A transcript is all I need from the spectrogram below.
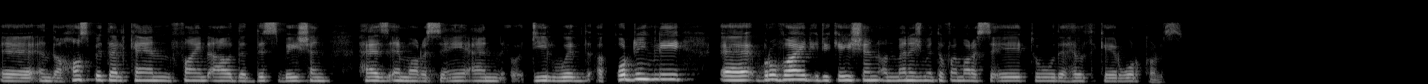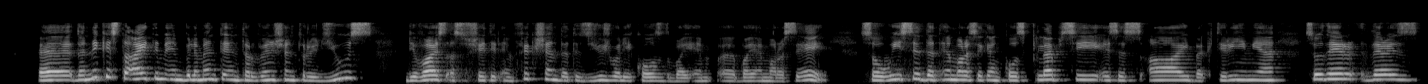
in the hospital can find out that this patient has MRSA and deal with accordingly, uh, provide education on management of MRSA to the healthcare workers. Uh, the next item, implement the intervention to reduce device-associated infection that is usually caused by, M, uh, by MRSA. So we said that MRSA can cause CLABSI, SSI, bacteremia. So there, there is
